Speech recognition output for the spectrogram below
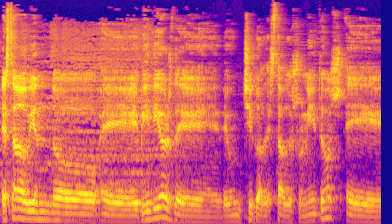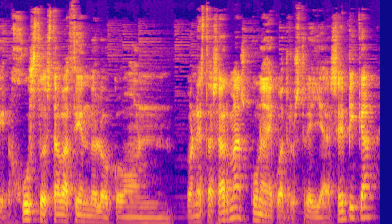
He estado viendo eh, vídeos de, un chico de Estados Unidos. Eh, justo estaba haciéndolo con, con estas armas. Una de 4 estrellas épica.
